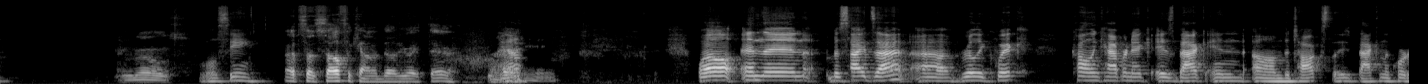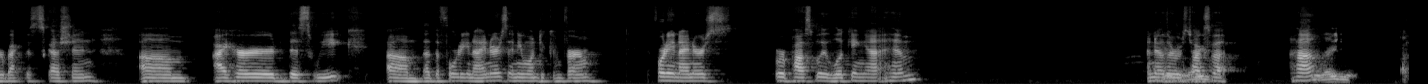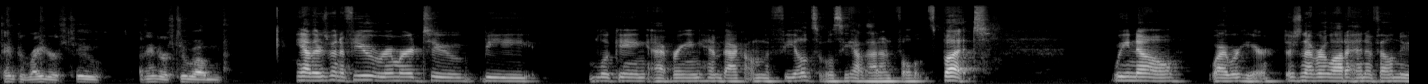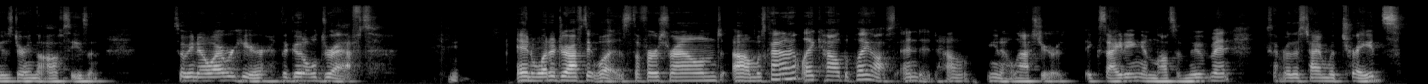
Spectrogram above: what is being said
who knows? We'll see. That's a self accountability right there. Yeah. Well, and then besides that, uh, really quick, Colin Kaepernick is back in um, the talks. He's back in the quarterback discussion. Um, I heard this week um, that the 49ers, anyone to confirm, the 49ers were possibly looking at him. I know I there was talks about, huh? I think the Raiders too. I think there's two of them. Yeah, there's been a few rumored to be looking at bringing him back on the field. So we'll see how that unfolds. But we know why we're here. There's never a lot of NFL news during the offseason. So we know why we're here the good old draft. And what a draft it was. The first round um, was kind of like how the playoffs ended, how, you know, last year was exciting and lots of movement, except for this time with trades.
